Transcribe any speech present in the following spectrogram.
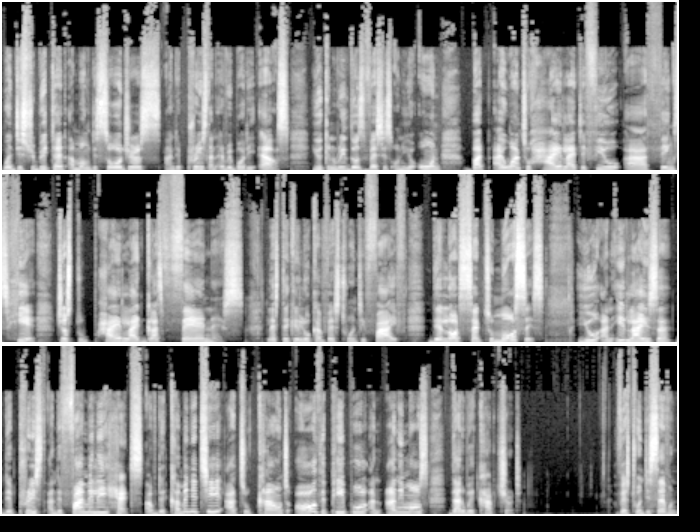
were distributed among the soldiers and the priests and everybody else. You can read those verses on your own, but I want to highlight a few uh, things here just to highlight God's fairness. Let's take a look at verse 25. The Lord said to Moses, You and Eleazar, the priest, and the family heads of the community are to count all the people and animals that were captured. Verse 27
